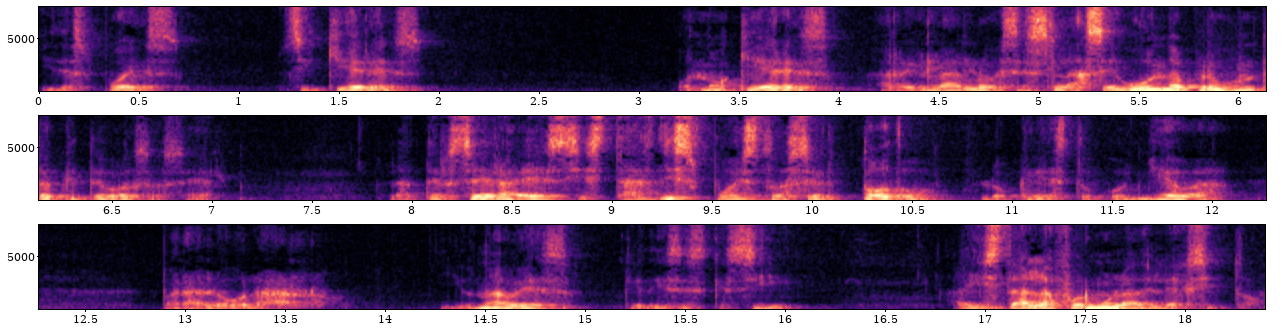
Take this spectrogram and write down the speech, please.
Y después, si quieres o no quieres, arreglarlo? Esa es la segunda pregunta que te vas a hacer. La tercera es si estás dispuesto a hacer todo lo que esto conlleva para lograrlo. Y una vez que dices que sí, ahí está la fórmula del éxito.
